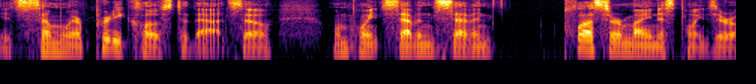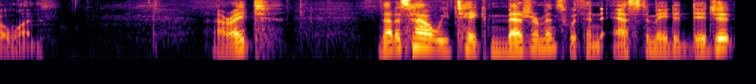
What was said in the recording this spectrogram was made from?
It's somewhere pretty close to that. So 1.77 plus or minus 0.01. All right. That is how we take measurements with an estimated digit.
